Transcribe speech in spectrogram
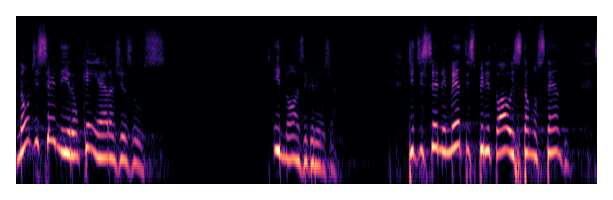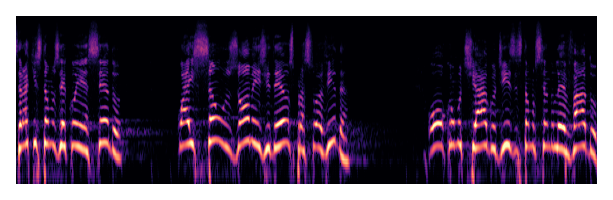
não discerniram quem era Jesus. E nós, igreja? Que discernimento espiritual estamos tendo? Será que estamos reconhecendo quais são os homens de Deus para a sua vida? Ou, como Tiago diz, estamos sendo levados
